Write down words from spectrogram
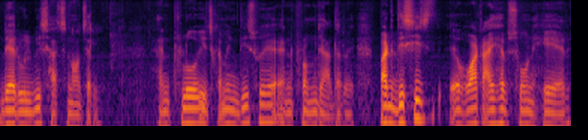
there will be such nozzle. And flow is coming this way and from the other way. But this is uh, what I have shown here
